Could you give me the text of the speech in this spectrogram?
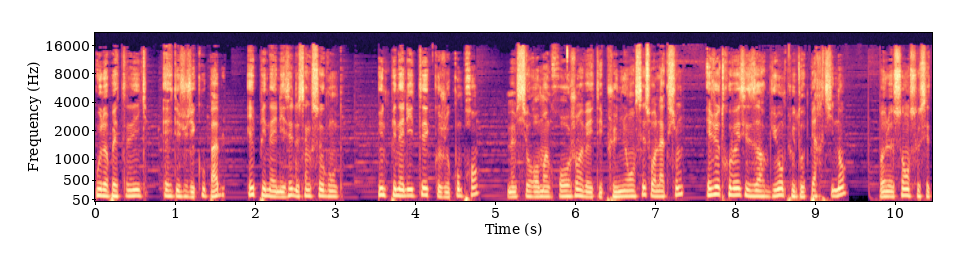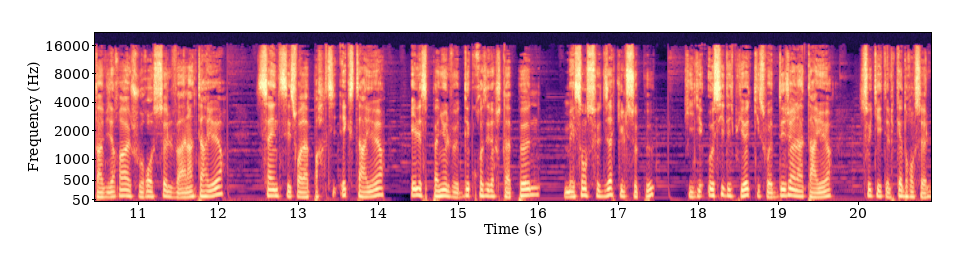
où le Britannique a été jugé coupable et pénalisé de 5 secondes. Une pénalité que je comprends, même si Romain Grosjean avait été plus nuancé sur l'action, et je trouvais ses arguments plutôt pertinents dans le sens où c'est un virage où Russell va à l'intérieur, Sainz est sur la partie extérieure, et l'Espagnol veut décroiser Verstappen, mais sans se dire qu'il se peut qu'il y ait aussi des pilotes qui soient déjà à l'intérieur, ce qui était le cas de Russell.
